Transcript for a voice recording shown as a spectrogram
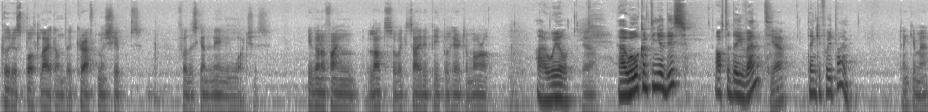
put a spotlight on the craftsmanship for the Scandinavian watches. You're gonna find lots of excited people here tomorrow. I will. Yeah. Uh, we will continue this after the event. Yeah. Thank you for your time. Thank you, man.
